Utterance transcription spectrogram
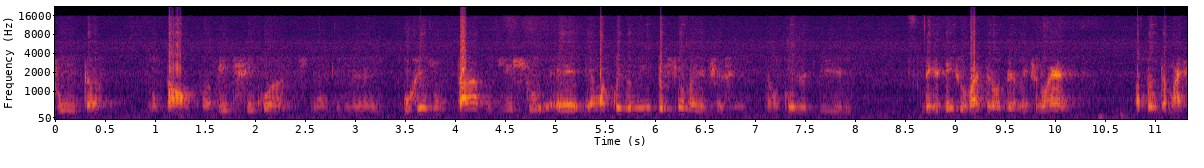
junta no palco há 25 anos. Né? Quer dizer, o resultado disso é, é uma coisa meio impressionante. Assim. É uma coisa que, de repente, o Viper, obviamente, não é a banda mais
